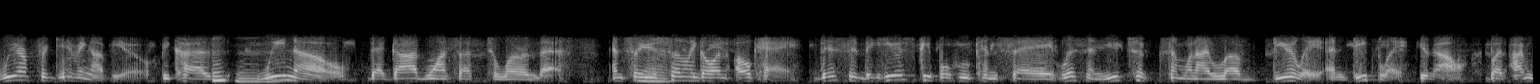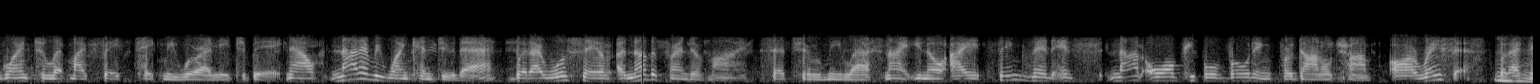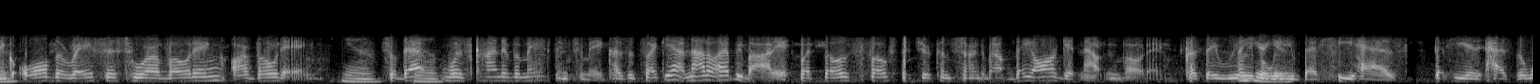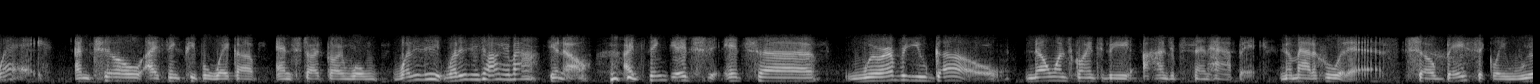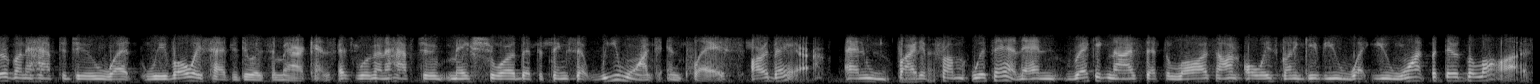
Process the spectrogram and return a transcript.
We are forgiving of you because Mhm. we know that God wants us to learn this. And so you're suddenly going, okay, this is, the, here's people who can say, listen, you took someone I love dearly and deeply, you know, but I'm going to let my faith take me where I need to be. Now, not everyone can do that, but I will say another friend of mine said to me last night, you know, I think that it's not all people voting for Donald Trump are racist, but I Mhm. think all the racists who are voting are voting. Yeah. So that yeah. was kind of amazing to me because it's like, yeah, not all everybody, but those folks that you're concerned about, they are getting out and voting because they really hear you. believe that he has that he has the way. Until I think people wake up and start going, well, what is he? What is he talking about? You know, I think it's it's uh, wherever you go, no one's going to be a 100% happy, no matter who it is. So basically, we're going to have to do what we've always had to do as Americans, is we're going to have to make sure that the things that we want in place are there and fight it from within and recognize that the laws aren't always going to give you what you want, but they're the laws.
